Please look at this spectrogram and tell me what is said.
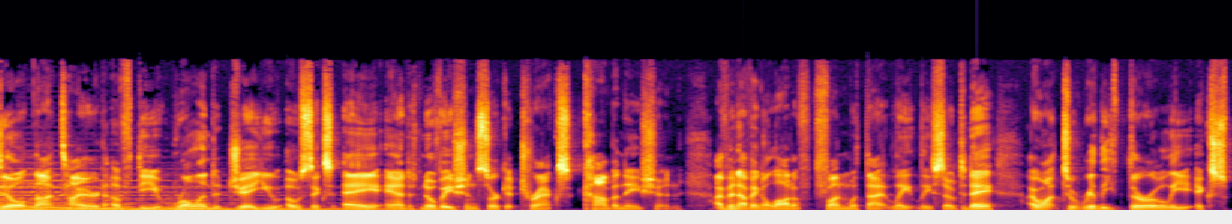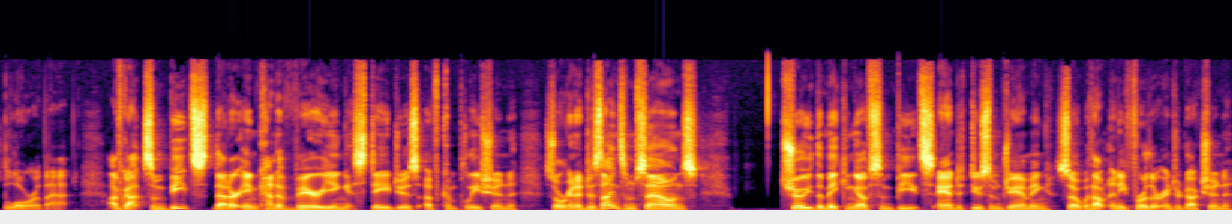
still not tired of the Roland JU06A and Novation Circuit Tracks combination. I've been having a lot of fun with that lately, so today I want to really thoroughly explore that. I've got some beats that are in kind of varying stages of completion, so we're going to design some sounds, show you the making of some beats, and do some jamming. So without any further introduction,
